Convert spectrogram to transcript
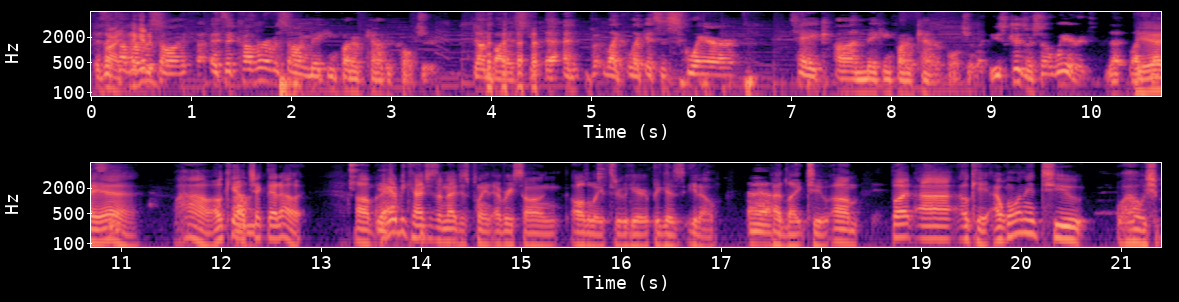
It's a right, cover of gotta- a song. It's a cover of a song making fun of counterculture, done by a and but like like it's a square take on making fun of counterculture. Like these kids are so weird. That like yeah, yeah. the- Wow. Okay, I'll Um, check that out. Um, I gotta be conscious. I'm not just playing every song all the way through here because you know uh, I'd like to. Um, but uh, okay, I wanted to. Well, we should.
